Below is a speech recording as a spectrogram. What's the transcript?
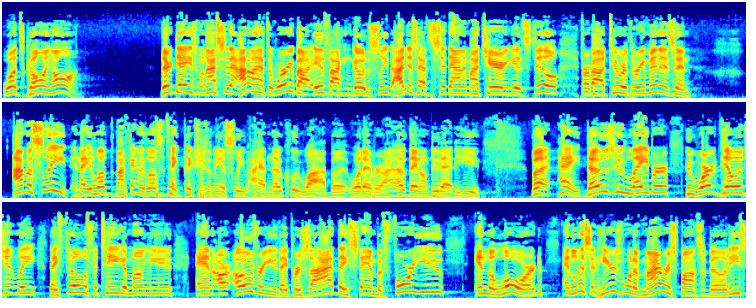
what's going on. There are days when I sit down, I don't have to worry about if I can go to sleep. I just have to sit down in my chair and get still for about two or three minutes and I'm asleep. And they love my family loves to take pictures of me asleep. I have no clue why, but whatever. I hope they don't do that to you. But hey, those who labor, who work diligently, they feel the fatigue among you and are over you. They preside, they stand before you in the Lord. And listen, here's one of my responsibilities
